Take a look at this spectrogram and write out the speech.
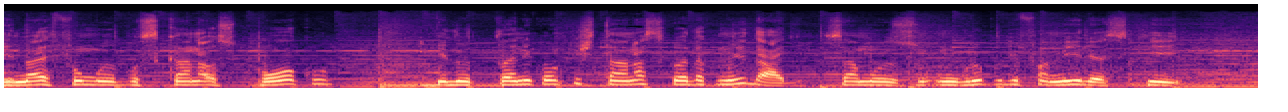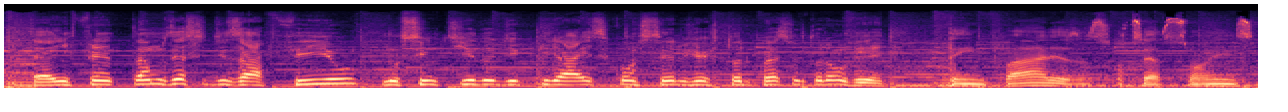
E nós fomos buscando aos poucos e lutando e conquistando as coisas da comunidade. Somos um grupo de famílias que é, enfrentamos esse desafio no sentido de criar esse conselho gestor do Projeto Cinturão Verde. Tem várias associações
